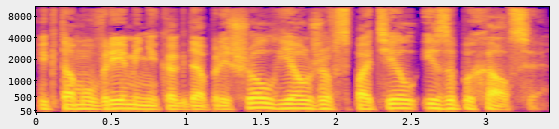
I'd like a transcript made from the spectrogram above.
и к тому времени, когда пришел, я уже вспотел и запыхался.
